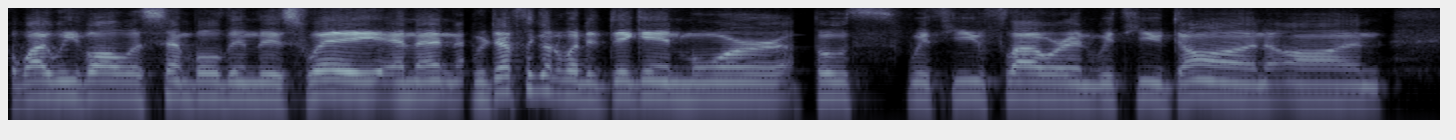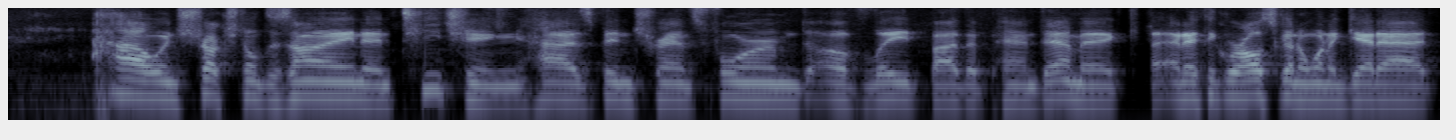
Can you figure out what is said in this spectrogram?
why we've all assembled in this way. And then we're definitely going to want to dig in more, both with you, Flower, and with you, Dawn, on how instructional design and teaching has been transformed of late by the pandemic. And I think we're also going to want to get at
